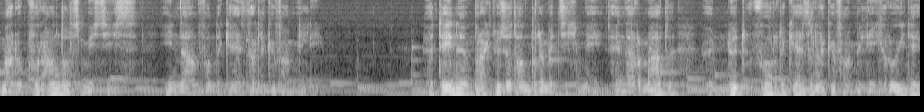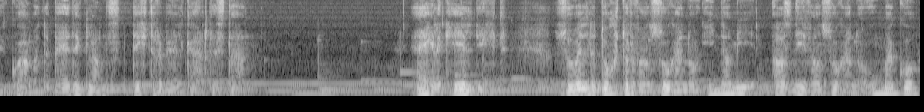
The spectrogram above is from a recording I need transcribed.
maar ook voor handelsmissies in naam van de keizerlijke familie. Het ene bracht dus het andere met zich mee en naarmate hun nut voor de keizerlijke familie groeide, kwamen de beide clans dichter bij elkaar te staan. Eigenlijk heel dicht. Zowel de dochter van Sogano Inami als die van Sogano Umako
